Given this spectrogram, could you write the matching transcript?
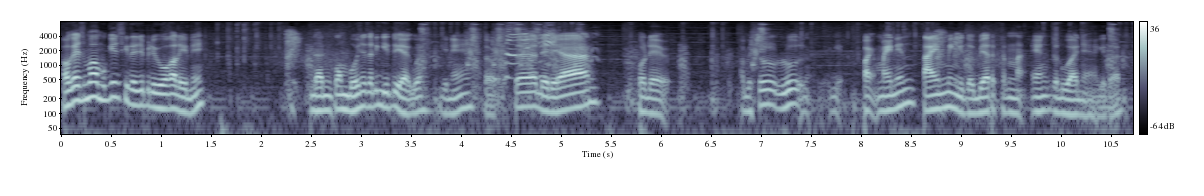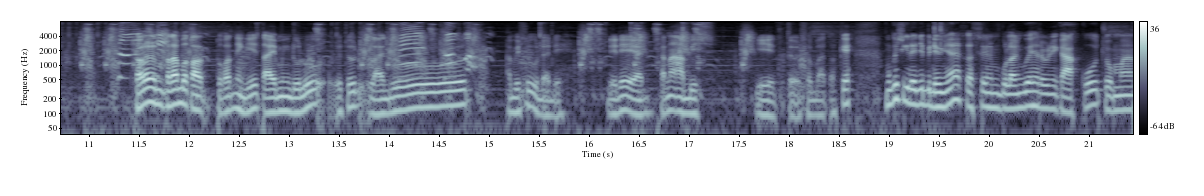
Oke semua mungkin segitu aja video kali ini. Dan kombonya tadi gitu ya gua. Gini tuh sededean kode habis itu lu mainin timing gitu biar kena yang keduanya gitu kalau yang pertama bakal tuh kan tinggi timing dulu itu lanjut. Habis itu udah deh. Dede ya karena habis gitu sobat. Oke mungkin segini aja videonya. Kesimpulan gue hari ini kaku cuman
